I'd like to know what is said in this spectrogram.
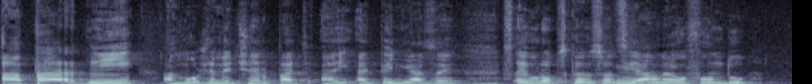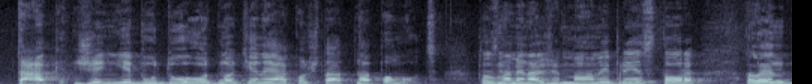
a pár dní a môžeme čerpať aj, aj peniaze z Európskeho sociálneho fondu tak, že nebudú hodnotené ako štátna pomoc. To znamená, že máme priestor, len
